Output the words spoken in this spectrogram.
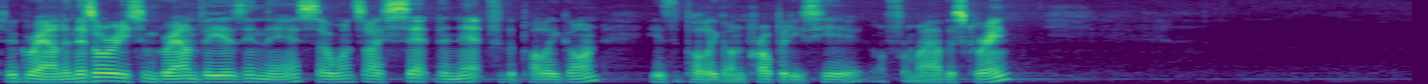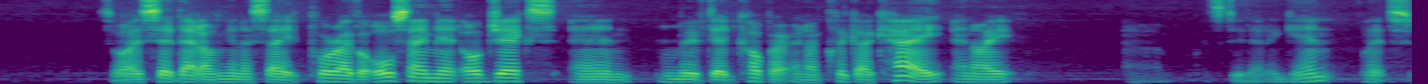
to ground. And there's already some ground vias in there. So once I set the net for the polygon, here's the polygon properties here from my other screen. So I set that, I'm going to say pour over all same net objects and remove dead copper. And I click OK and I, uh, let's do that again. Let's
